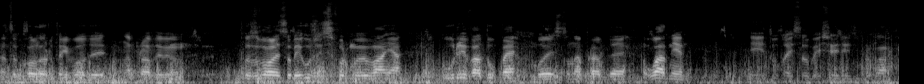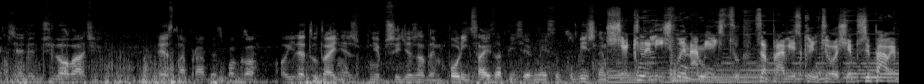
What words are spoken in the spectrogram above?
no to kolor tej wody naprawdę bym pozwolę sobie użyć sformułowania urywa dupę, bo jest to naprawdę ładnie. I tutaj sobie siedzieć z browarkiem, siedzieć, chillować. Jest naprawdę spoko, o ile tutaj nie, nie przyjdzie żaden policaj zapisie w miejscu publicznym. Sieknęliśmy na miejscu, co prawie skończyło się przypałem,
